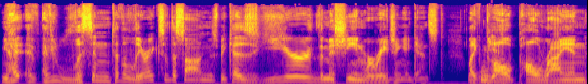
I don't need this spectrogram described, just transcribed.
"Yeah, have, have you listened to the lyrics of the songs? Because you're the machine we're raging against. Like Paul Paul Ryan,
